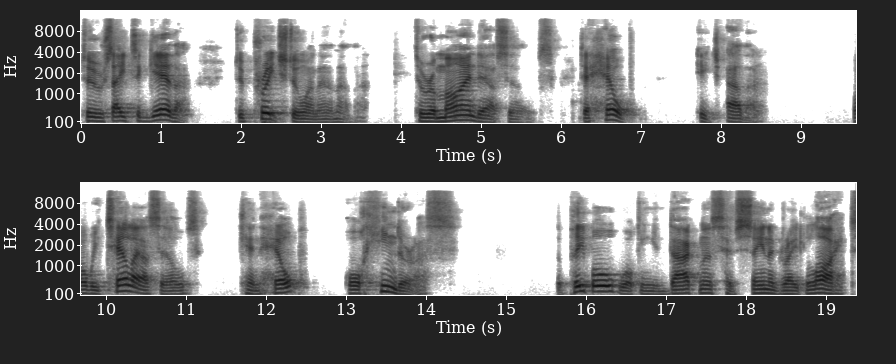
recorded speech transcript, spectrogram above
to say together, to preach to one another, to remind ourselves, to help each other. What we tell ourselves can help or hinder us. The people walking in darkness have seen a great light.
